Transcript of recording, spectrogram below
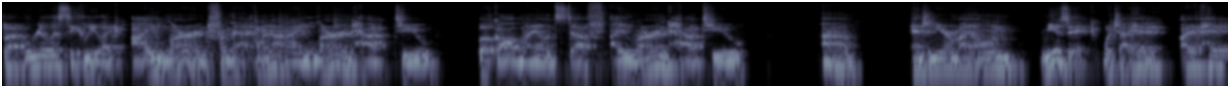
But realistically, like I learned from that point on, I learned how to book all my own stuff. I learned how to um, engineer my own music, which I had I had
